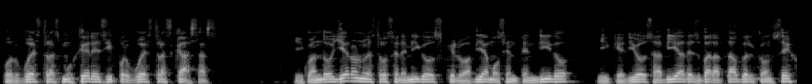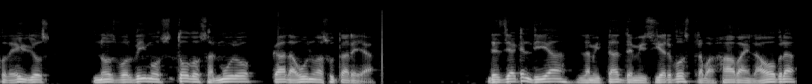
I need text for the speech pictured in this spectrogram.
por vuestras mujeres y por vuestras casas. Y cuando oyeron nuestros enemigos que lo habíamos entendido y que Dios había desbaratado el consejo de ellos, nos volvimos todos al muro, cada uno a su tarea. Desde aquel día, la mitad de mis siervos trabajaba en la obra,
